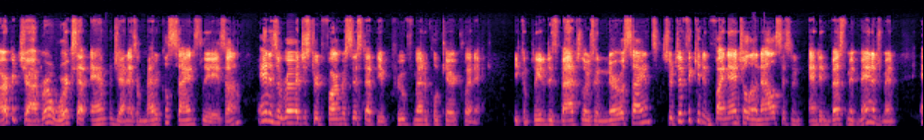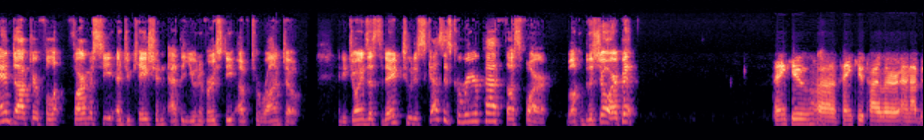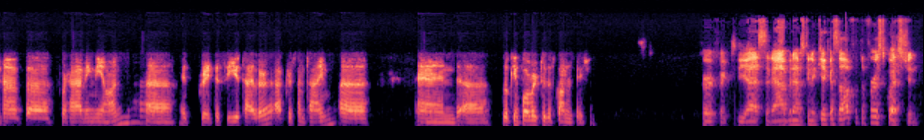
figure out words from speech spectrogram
Arpit Chhabra works at Amgen as a medical science liaison and is a registered pharmacist at the Improved Medical Care Clinic. He completed his bachelor's in neuroscience, certificate in financial analysis and, investment management, and doctor of pharmacy education at the University of Toronto. And he joins us today to discuss his career path thus far. Welcome to the show, Arpit. Thank you. Uh, thank you, Tyler and Abhinav, uh, for having me on. Uh, it's great to see you, Tyler, after some time. And uh, looking forward to this conversation. Perfect. Yes. And Abhinav's going to kick us off with the first question.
